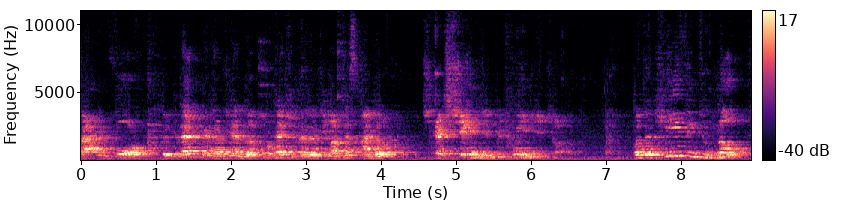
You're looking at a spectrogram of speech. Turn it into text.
back and forth, the kinetic energy and the potential energy are just kind of exchanging between each other. But the key thing to note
